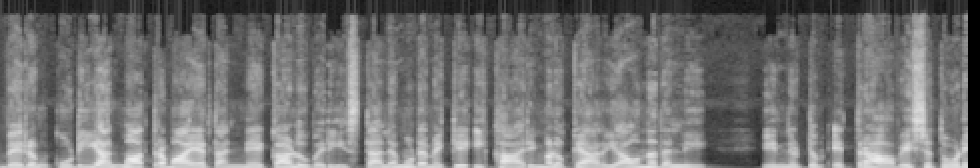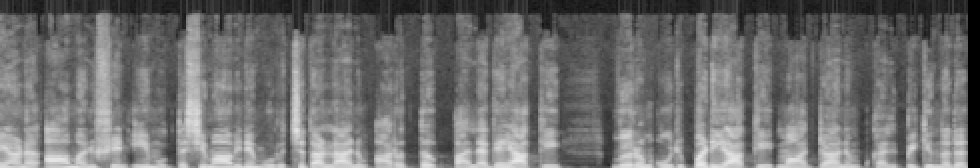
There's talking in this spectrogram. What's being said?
വെറും കുടിയാൻ മാത്രമായ തന്നേക്കാൾ ഉപരി സ്ഥലമുടമയ്ക്ക് ഇക്കാര്യങ്ങളൊക്കെ അറിയാവുന്നതല്ലേ? എന്നിട്ടും എത്ര ആവേശത്തോടെയാണ് ആ മനുഷ്യൻ ഈ മുത്തശ്ശിമാവിനെ മുറിച്ചു തള്ളാനും അറുത്ത് പലകയാക്കി വെറും ഉരുപ്പടിയാക്കി മാറ്റാനും കൽപ്പിക്കുന്നത്?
